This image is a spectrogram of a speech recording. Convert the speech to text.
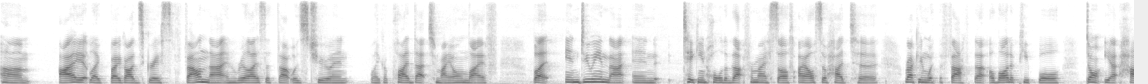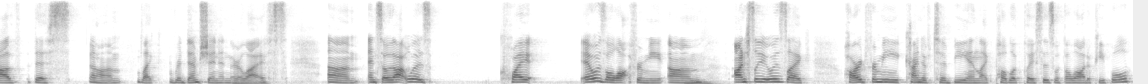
um, I like by God's grace found that and realized that that was true and like applied that to my own life. But in doing that and taking hold of that for myself, I also had to reckon with the fact that a lot of people don't yet have this um, like redemption in their lives. Um, and so that was quite, it was a lot for me. Um, Honestly, it was like hard for me kind of to be in like public places with a lot of people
